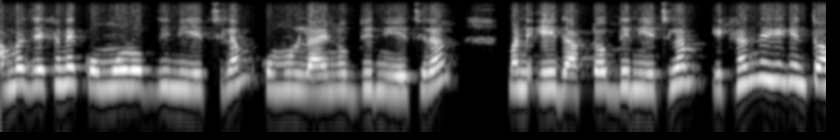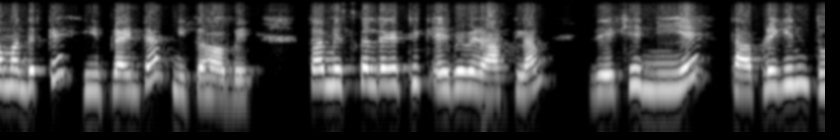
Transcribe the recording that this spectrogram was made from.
আমরা যেখানে কোমর অবধি নিয়েছিলাম, কোমর লাইন অবধি নিয়েছিলাম মানে এই দাগটা অবধি নিয়েছিলাম, এখান থেকে কিন্তু আমাদেরকে হিপ লাইনটা নিতে হবে। তো আমি স্কেলটাকে ঠিক এইভাবে রাখলাম, রেখে নিয়ে তারপরে কিন্তু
